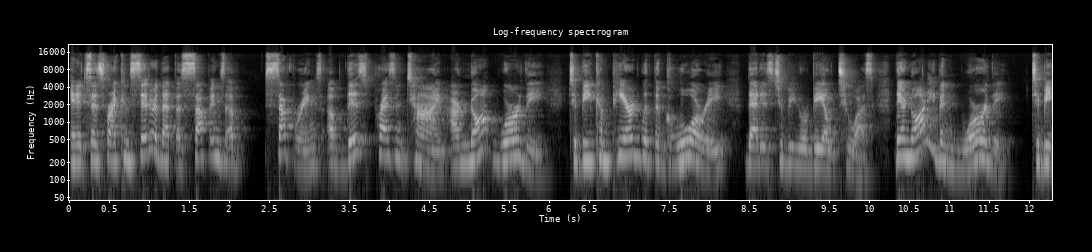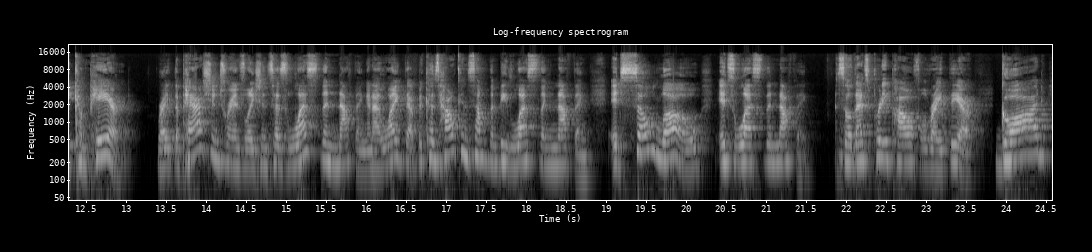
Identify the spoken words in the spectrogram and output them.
And it says, For I consider that the sufferings of sufferings of this present time are not worthy to be compared with the glory that is to be revealed to us. They're not even worthy to be compared, right? The Passion Translation says less than nothing. And I like that because how can something be less than nothing? It's so low, it's less than nothing. So that's pretty powerful right there. God,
